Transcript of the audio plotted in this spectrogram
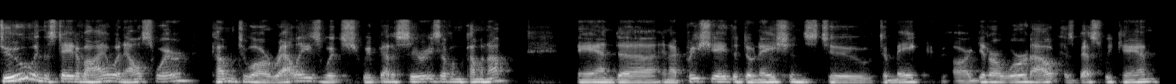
do in the state of Iowa and elsewhere come to our rallies, which we've got a series of them coming up. And uh, and I appreciate the donations to to make or get our word out as best we can.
